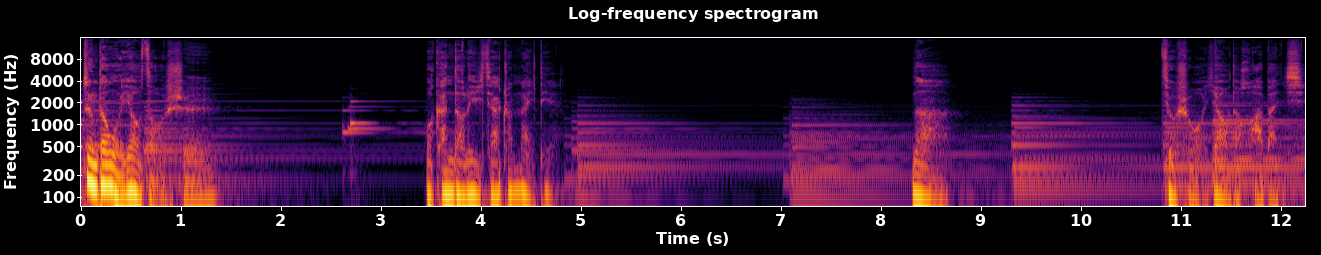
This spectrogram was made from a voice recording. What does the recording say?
正当我要走时，我看到了一家专卖店，那就是我要的滑板鞋。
